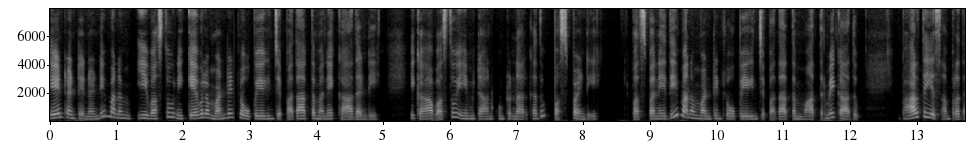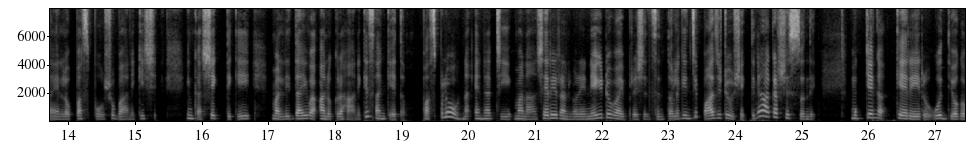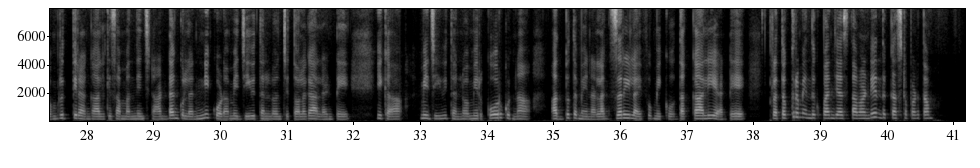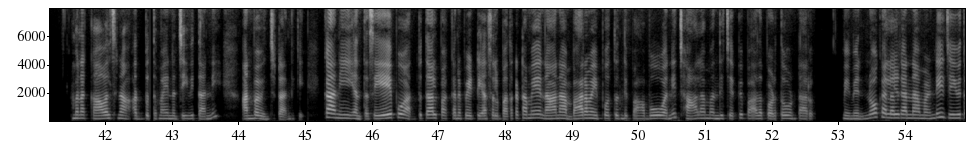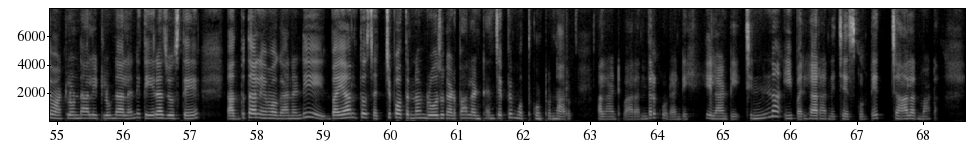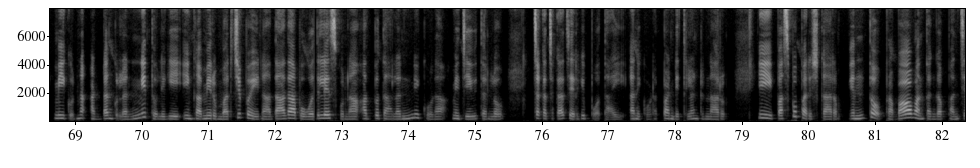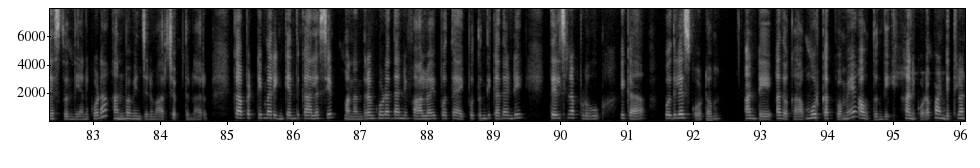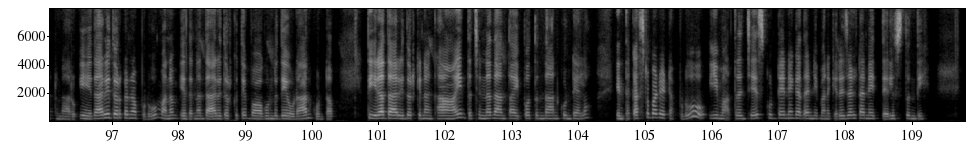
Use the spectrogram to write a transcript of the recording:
ఏంటంటేనండి మనం ఈ వస్తువుని కేవలం వంటింట్లో ఉపయోగించే పదార్థం అనే కాదండి. ఇక ఆ వస్తువు ఏమిటా అనుకుంటున్నారు కదా? పసుపు అండి పసుపు అనేది మనం వంటింట్లో ఉపయోగించే పదార్థం మాత్రమే కాదు. భారతీయ సంప్రదాయంలో పసుపు శుభానికి ఇంకా శక్తికి మళ్ళీ దైవ అనుగ్రహానికి సంకేతం. పసుపులో ఉన్న ఎనర్జీ మన శరీరంలోని నెగిటివ్ వైబ్రేషన్స్ని తొలగించి పాజిటివ్ శక్తిని ఆకర్షిస్తుంది. ముఖ్యంగా కెరీర్ ఉద్యోగం వృత్తి రంగాలకి సంబంధించిన అడ్డంకులన్నీ కూడా మీ జీవితంలోంచి తొలగాలంటే ఇక మీ జీవితంలో మీరు కోరుకున్న అద్భుతమైన లగ్జరీ లైఫ్ మీకు దక్కాలి అంటే ప్రతి ఒక్కరం ఎందుకు పనిచేస్తామండి ఎందుకు కష్టపడతాం? మనకు కావాల్సిన అద్భుతమైన జీవితాన్ని అనుభవించటానికి కానీ ఎంతసేపు అద్భుతాలు పక్కన పెట్టి అసలు బతకటమే నానా భారం అయిపోతుంది బాబు అని చాలామంది చెప్పి బాధపడుతూ ఉంటారు మేమెన్నో కలలు కన్నామండి. జీవితం అట్లుండాలి, ఇట్లుండాలని తీరా చూస్తే అద్భుతాలు ఏమో కానండి భయాలతో చచ్చిపోతున్నాం రోజు గడపాలంటే అని చెప్పి మొత్తుకుంటున్నారు. అలాంటి వారందరూ కూడా అండి ఇలాంటి చిన్న ఈ పరిహారాన్ని చేసుకుంటే చాలన్నమాట. మీకున్న అడ్డంకులన్నీ తొలగి ఇంకా మీరు మర్చిపోయిన దాదాపు వదిలేసుకున్న అద్భుతాలన్నీ కూడా మీ జీవితంలో చకచక జరిగిపోతాయి అని కూడా పండితులు అంటున్నారు. ఈ పసుపు పరిష్కారం ఎంతో ప్రభావవంతంగా పనిచేస్తుంది అని కూడా అనుభవించిన వారు చెప్తున్నారు. కాబట్టి మరి ఇంకెందుకు ఆలస్యం? మనందరం కూడా దాన్ని ఫాలో అయిపోతే అయిపోతుంది కదండి. తెలిసినప్పుడు ఇక వదిలేసుకోవటం అంటే అదొక మూర్ఖత్వమే అవుతుంది అని కూడా పండితులు అంటున్నారు. ఏ దారి దొరికినప్పుడు మనం ఏదైనా దారి దొరికితే బాగుండు దేవుడా అనుకుంటాం. తీరా దారి దొరికినాక ఇంత చిన్నదంతా అయిపోతుందా అనుకుంటే ఎలా? ఇంత కష్టపడేటప్పుడు ఈ మాత్రం చేసుకుంటేనే కదండి మనకి రిజల్ట్ అనేది తెలుస్తుంది.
